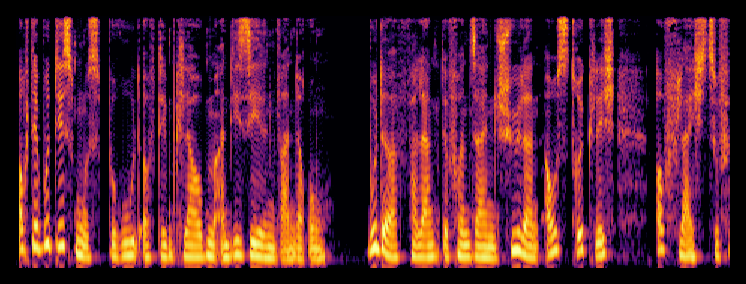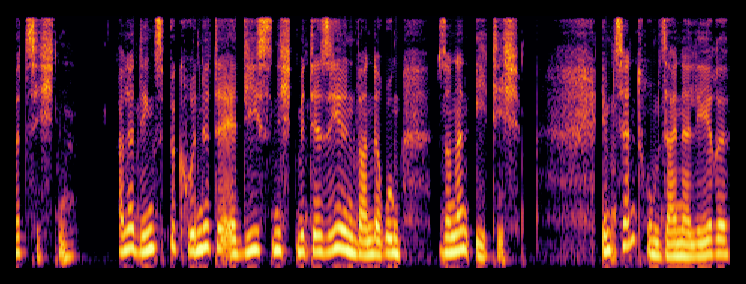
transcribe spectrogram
Auch der Buddhismus beruht auf dem Glauben an die Seelenwanderung. Buddha verlangte von seinen Schülern ausdrücklich, auf Fleisch zu verzichten. Allerdings begründete er dies nicht mit der Seelenwanderung, sondern ethisch. Im Zentrum seiner Lehre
